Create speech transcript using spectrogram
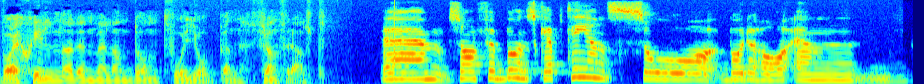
Vad är skillnaden mellan de två jobben framför allt? Um, som förbundskapten så bör du ha en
